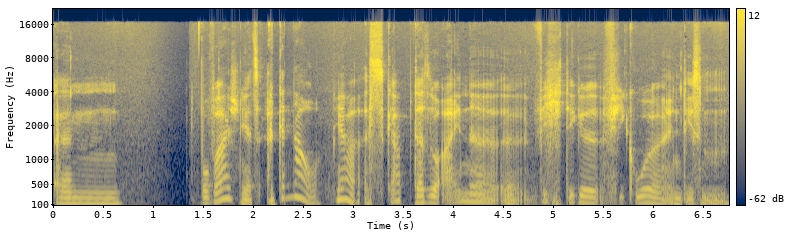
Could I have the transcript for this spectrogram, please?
Ähm, wo war ich denn jetzt? Ach genau, ja, es gab da so eine äh, wichtige Figur in diesem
